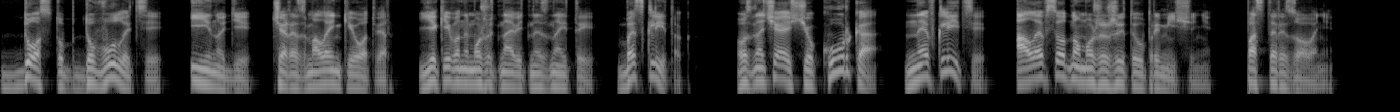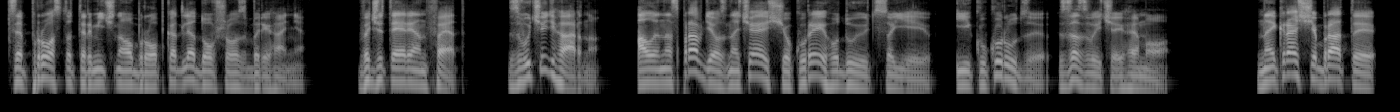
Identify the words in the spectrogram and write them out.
доступ до вулиці, іноді через маленький отвір, який вони можуть навіть не знайти, без кліток. Означає, що курка не в клітці, але все одно може жити у приміщенні, пастеризовані. Це просто термічна обробка для довшого зберігання. Vegetarian fat звучить гарно, але насправді означає, що курей годують соєю і кукурудзою, зазвичай ГМО. Найкраще брати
